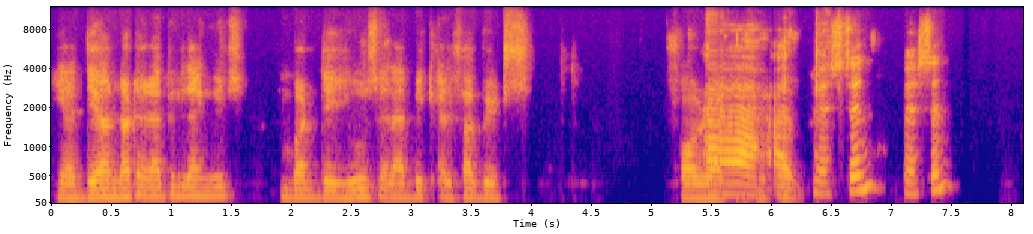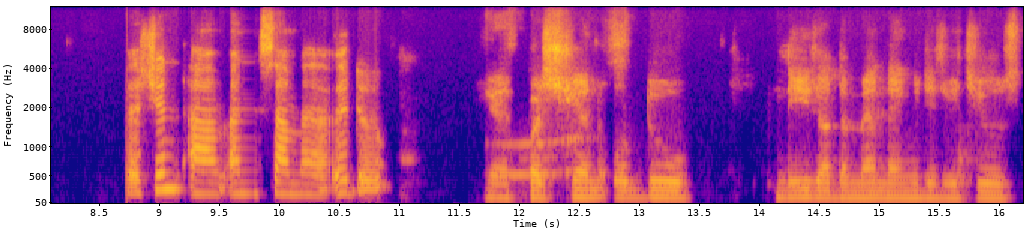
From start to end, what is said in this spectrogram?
Yeah, they are not Arabic language, but they use Arabic alphabets for uh, uh, Persian, Persian, Persian, um, and some uh, Urdu. Yes, Persian, Urdu. These are the main languages which use.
